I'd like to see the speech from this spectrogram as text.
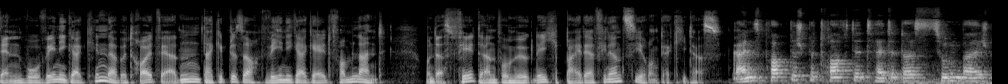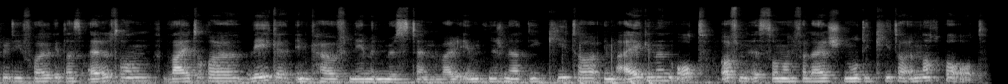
Denn wo weniger Kinder betreut werden, da gibt es auch weniger Geld vom Land. Und das fehlt dann womöglich bei der Finanzierung der Kitas. Ganz praktisch betrachtet hätte das zum Beispiel die Folge, dass Eltern weitere Wege in Kauf nehmen müssten, weil eben nicht mehr die Kita im eigenen Ort offen ist, sondern vielleicht nur die Kita im Nachbarort.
